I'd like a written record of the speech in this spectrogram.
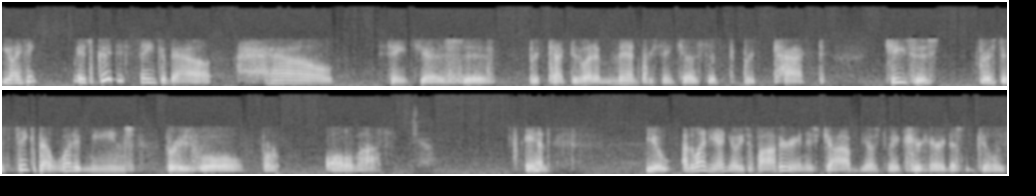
you know, I think it's good to think about how St. Joseph protected, what it meant for St. Joseph to protect Jesus, for us to think about what it means for his role for all of us. And, you know, on the one hand, you know, he's a father, and his job, you know, is to make sure Herod doesn't kill his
